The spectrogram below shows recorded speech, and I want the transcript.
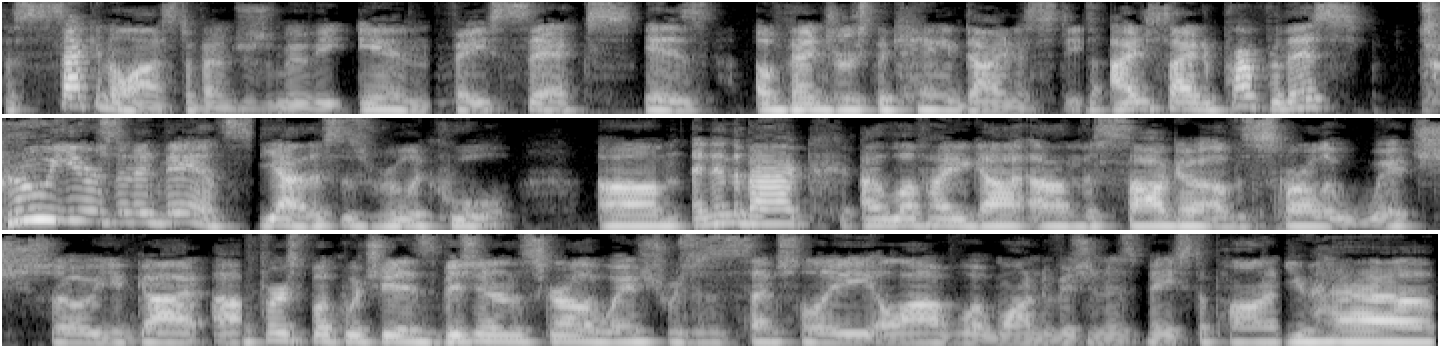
The second to last Avengers movie in Phase 6 is Avengers The Kang Dynasty. I decided to prep for this two years in advance. Yeah, this is really cool. Um, and in the back, I love how you got um, the saga of the Scarlet Witch. So you've got uh, the first book, which is Vision of the Scarlet Witch, which is essentially a lot of what WandaVision is based upon. You have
